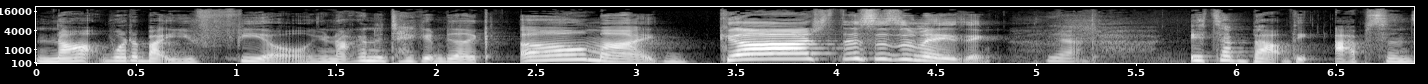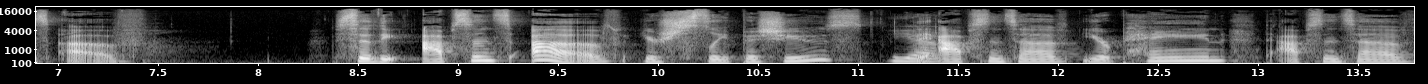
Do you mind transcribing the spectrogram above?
not what about you feel. You're not going to take it and be like, "Oh my gosh, this is amazing." Yeah. It's about the absence of so, the absence of your sleep issues, the absence of your pain, the absence of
